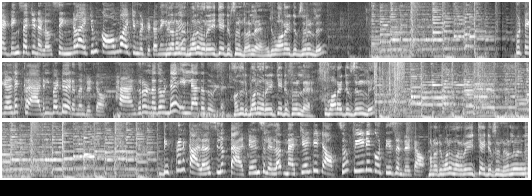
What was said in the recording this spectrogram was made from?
ബെഡിംഗ് സെറ്റ് ഉണ്ടല്ലോ. സിംഗിൾ ആയിട്ടും കോംബോ ആയിട്ടും കിട്ടും ഒരുപാട് വെറൈറ്റി ഐറ്റംസ് ഉണ്ടോ അല്ലേ? ഒരുപാട് ഐറ്റംസ് ഉണ്ട് കുട്ടികളുടെ ക്രാഡിൽ ബെഡ് വരുന്നുണ്ട് കേട്ടോ ഹാങ്കർ ഉള്ളതുകൊണ്ട് ഇല്ലാത്തതുണ്ട്. അത് ഒരുപാട് വെറൈറ്റി ഐറ്റംസ് അല്ലേ ഒരുപാട് ഐറ്റംസ് ഉണ്ട് ഡിഫറെന്റ് കളേഴ്സിലും പാറ്റേൺസിലുള്ള മെറ്റേണിറ്റി ടോപ്സും ഫീഡിംഗ് കുർത്തീസ് ഉണ്ട് കേട്ടോ ഒരുപാട് വെറൈറ്റി ഐറ്റംസ് ഉണ്ട്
